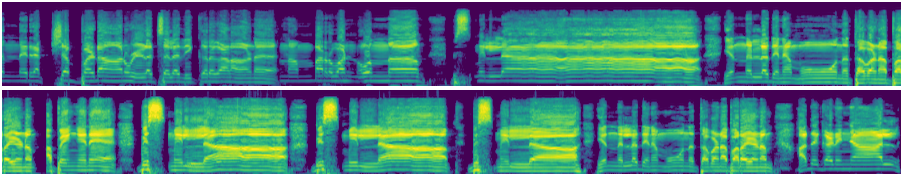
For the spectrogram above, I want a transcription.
നിന്ന് രക്ഷപ്പെടാനുള്ള ചില ദിക്റുകളാണ്. നമ്പർ വൺ ഒന്ന് ബിസ്മില്ലാ എന്നുള്ളതിനെ മൂന്ന് തവണ പറയണം. അപ്പൊ എങ്ങനെ? ബിസ്മില്ലാ ബിസ്മില്ലാ ബിസ്മില്ലാ എന്നുള്ളതിനെ മൂന്ന് തവണ പറയണം. അത് കഴിഞ്ഞാൽ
